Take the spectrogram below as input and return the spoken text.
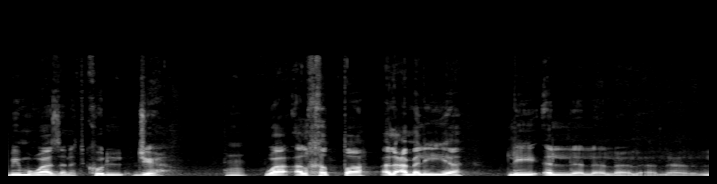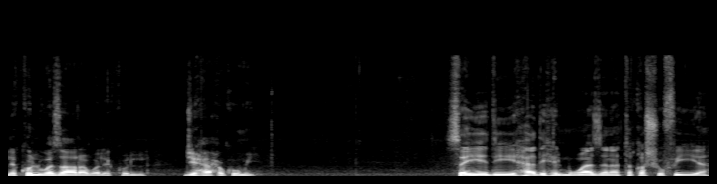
بموازنة كل جهة. والخطة العملية لكل وزارة ولكل جهة حكومية. سيدي هذه الموازنة تقشفية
